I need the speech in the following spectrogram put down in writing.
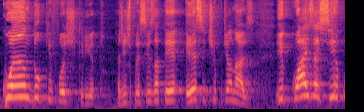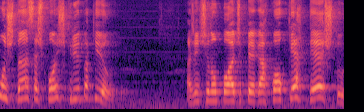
quando que foi escrito. A gente precisa ter esse tipo de análise. E quais as circunstâncias foi escrito aquilo. A gente não pode pegar qualquer texto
